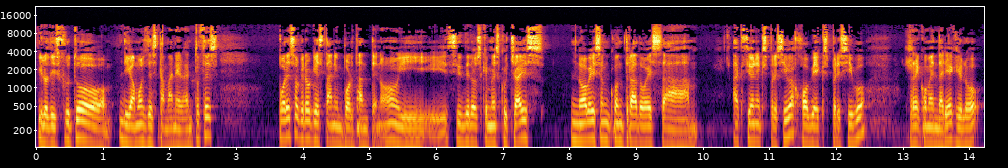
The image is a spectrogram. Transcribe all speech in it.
Y lo disfruto, digamos, de esta manera. Entonces, por eso creo que es tan importante, ¿no? Y si de los que me escucháis no habéis encontrado esa acción expresiva, hobby expresivo, recomendaría que lo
